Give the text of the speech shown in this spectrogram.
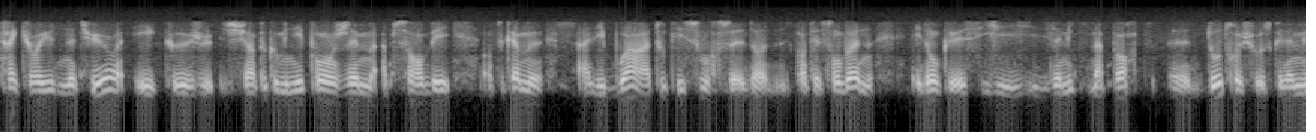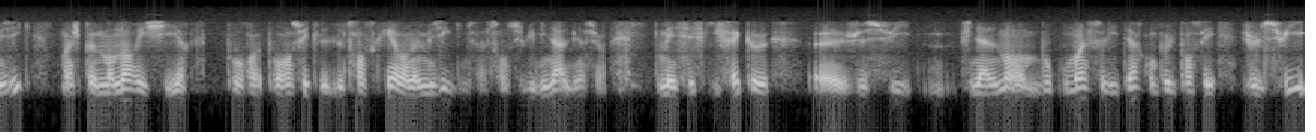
très curieux de nature et que je, suis un peu comme une éponge. J'aime absorber, en tout cas aller boire à toutes les sources dans, quand elles sont bonnes. Et donc, euh, si j'ai des amis qui m'apportent euh, d'autres choses que la musique, moi, je peux m'en enrichir pour, pour ensuite le, transcrire dans la musique d'une façon subliminale, bien sûr. Mais c'est ce qui fait que euh, je suis finalement beaucoup moins solitaire qu'on peut le penser. Je le suis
